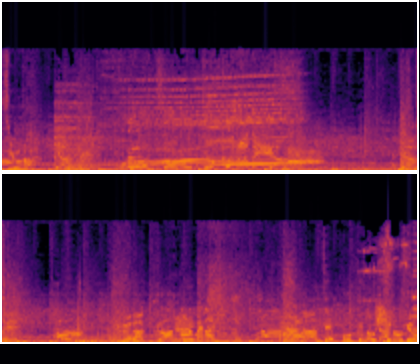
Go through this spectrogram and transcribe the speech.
の助けが必要だブラックアンドロメダイなぜ僕のクロスを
